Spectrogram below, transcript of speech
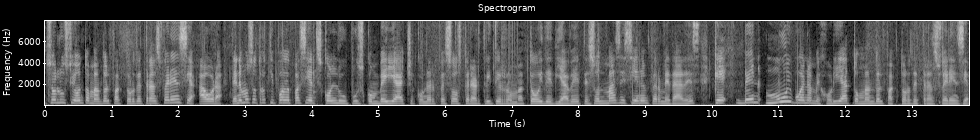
solución tomando el factor de transferencia. Ahora, tenemos otro tipo de pacientes con lupus, con VIH, con herpes zóster, artritis reumatoide, diabetes. Son más de 100 enfermedades que ven muy buena mejoría tomando el factor de transferencia.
